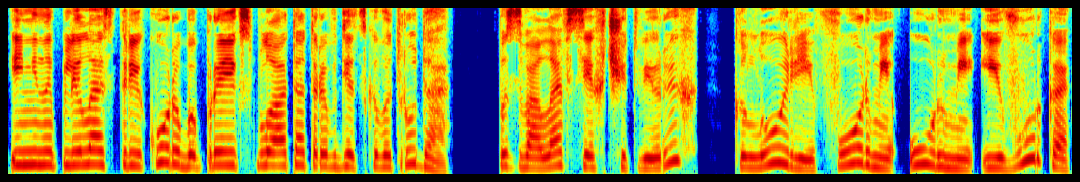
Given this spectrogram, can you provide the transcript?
и не наплела с три короба про эксплуататоров детского труда. Позвала всех четверых, Клури, Форми, Урми и Вурка,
